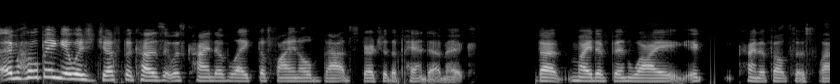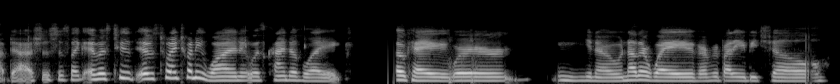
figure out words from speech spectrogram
I'm hoping it was just because it was kind of like the final bad stretch of the pandemic. That might have been why it kind of felt so slapdash. It's just like it was too it was 2021. It was kind of like okay, we're you know, another wave, everybody be chill.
